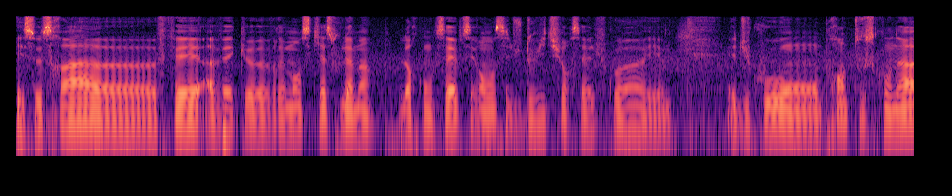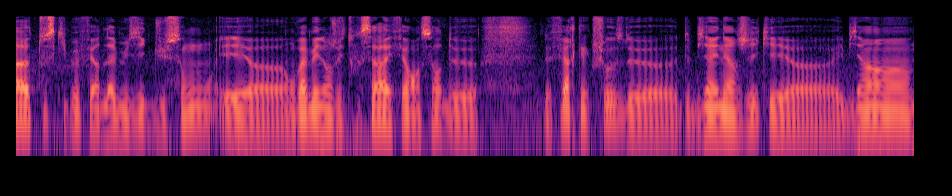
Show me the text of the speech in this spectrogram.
et ce sera euh, fait avec vraiment ce qu'il y a sous la main. Leur concept, c'est vraiment c'est du do it yourself, quoi, et, et du coup, on prend tout ce qu'on a, tout ce qui peut faire de la musique, du son, et on va mélanger tout ça et faire en sorte de de faire quelque chose de, bien énergique et, euh, et bien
